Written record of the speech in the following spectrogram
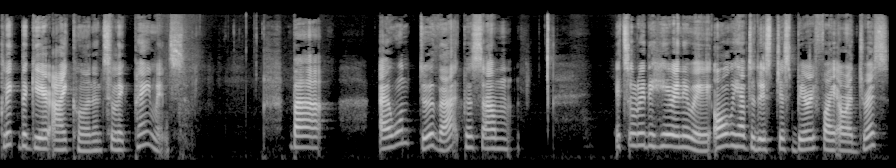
click the gear icon and select payments. But i won't do that because um it's already here anyway. All we have to do is just verify our address.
